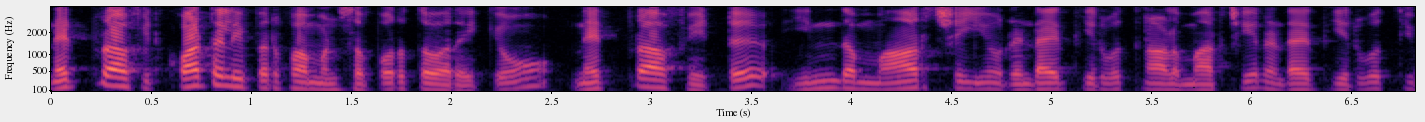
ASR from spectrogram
நெட் ப்ராஃபிட் குவார்ட்டர்லி பெர்ஃபார்மன்ஸை பொறுத்த வரைக்கும் நெட் ப்ராஃபிட்டு இந்த மார்ச்சையும் ரெண்டாயிரத்தி இருபத்தி நாலு மார்ச்சையும் ரெண்டாயிரத்தி இருபத்தி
